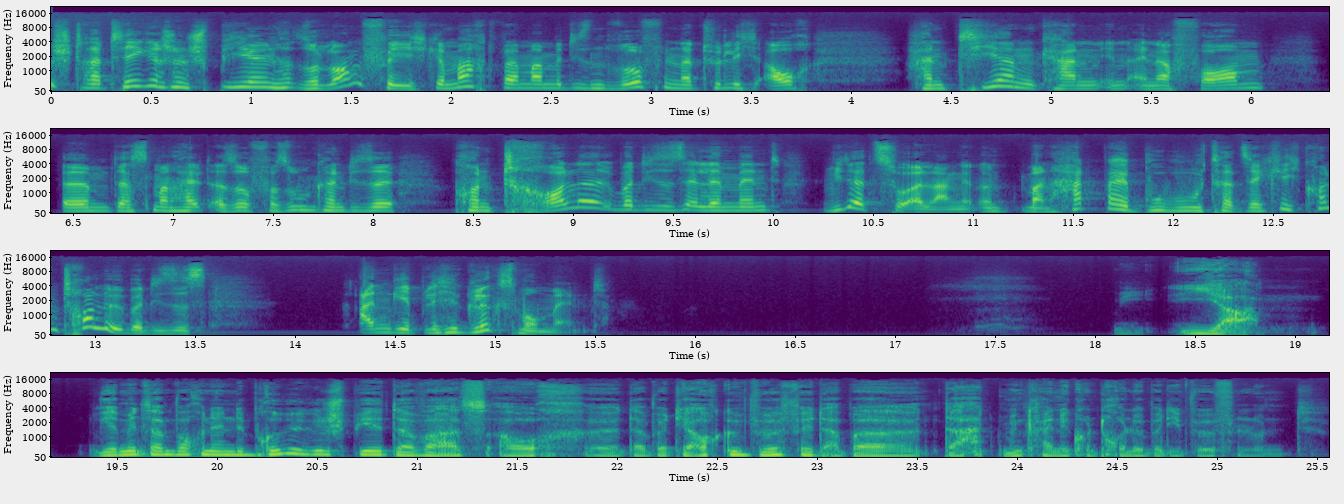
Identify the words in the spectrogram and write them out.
strategischen Spielen salonfähig gemacht, weil man mit diesen Würfeln natürlich auch hantieren kann in einer Form, ähm, dass man halt also versuchen kann, diese Kontrolle über dieses Element wiederzuerlangen. Und man hat bei Bubu tatsächlich Kontrolle über dieses angebliche Glücksmoment. Ja. Wir haben jetzt am Wochenende Brügge gespielt, da war es auch, äh, da wird ja auch gewürfelt, aber da hat man keine Kontrolle über die Würfel und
